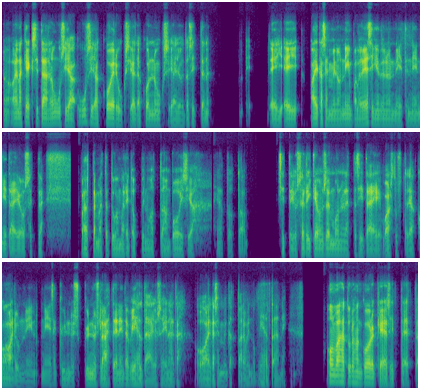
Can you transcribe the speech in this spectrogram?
aina keksitään uusia, uusia koiruuksia ja konnuuksia, joita sitten ei, ei aikaisemmin ole niin paljon esiintynyt niitä, niin niitä ei ole sitten välttämättä tuomarit oppinut ottaa pois. Ja, ja tota, sitten jos se rike on semmoinen, että sitä ei vastustaja kaadu, niin, niin se kynnys, kynnys lähtee niitä viheltää, jos ei näitä ole aikaisemminkaan tarvinnut viheltää, niin on vähän turhan korkea sitten, että,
